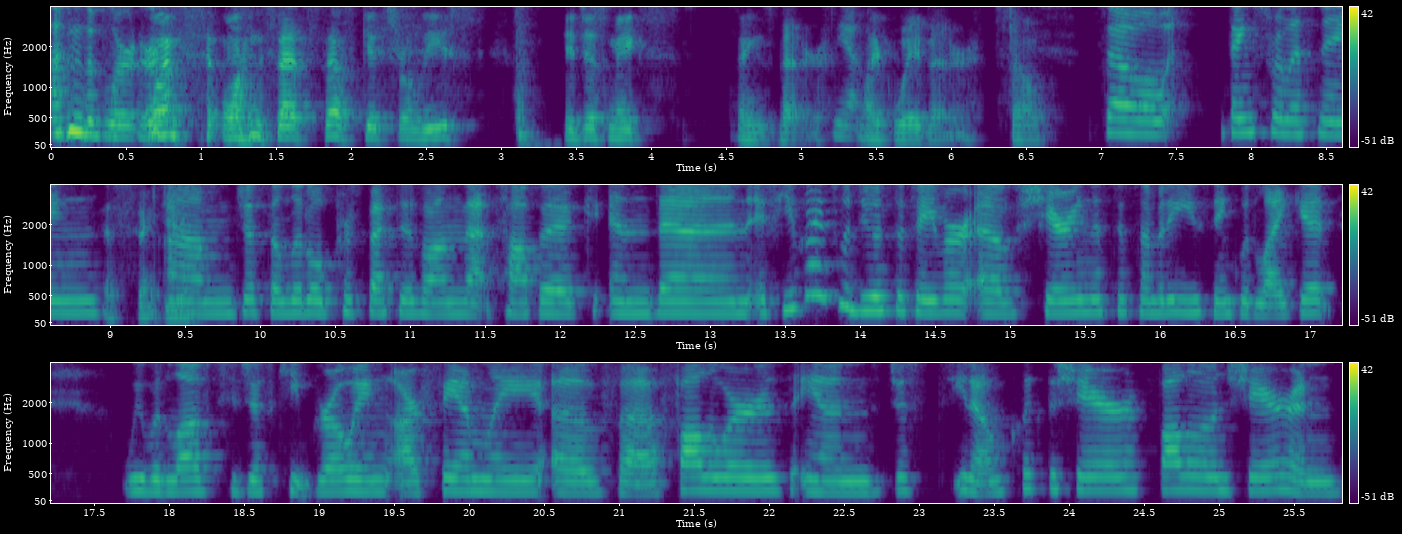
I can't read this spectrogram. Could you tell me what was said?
I'm the blurter. Once once that stuff gets released, it just makes things better. Yeah. Like way better. So So thanks for listening. yes, thank you. Um, just a little perspective on that topic. And then if you guys would do us a favor of sharing this to somebody you think would like it, we would love to just keep growing our family of uh, followers and just, you know, click the share, follow and share, and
